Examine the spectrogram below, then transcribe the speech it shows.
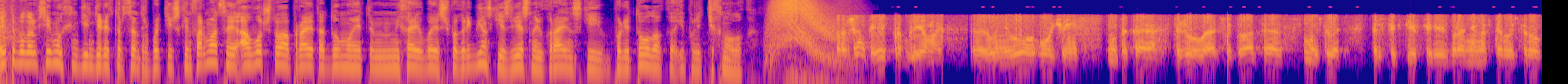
Это был Алексей Мухин, гендиректор Центра политической информации. А вот что про это думает Михаил Борисович Погребинский, известный украинский политолог и политтехнолог. Порошенко есть проблемы. Э, у него очень ну, такая тяжелая ситуация в смысле перспектив переизбрания на второй срок.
